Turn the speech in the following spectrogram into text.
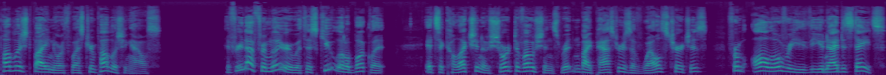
published by Northwestern Publishing House. If you're not familiar with this cute little booklet, it's a collection of short devotions written by pastors of WELS churches from all over the United States.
